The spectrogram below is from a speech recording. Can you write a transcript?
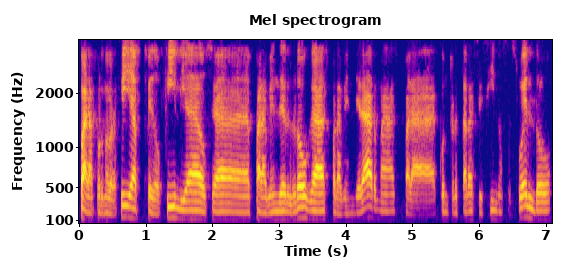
para pornografía, pedofilia, o sea, para vender drogas, para vender armas, para contratar asesinos a sueldo.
